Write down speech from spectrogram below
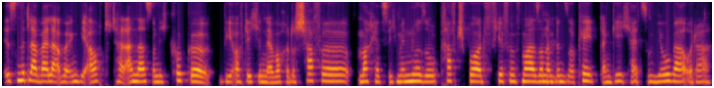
ist mittlerweile aber irgendwie auch total anders und ich gucke, wie oft ich in der Woche das schaffe, mache jetzt nicht mehr nur so Kraftsport vier, fünf Mal, sondern mhm. bin so, okay, dann gehe ich halt zum Yoga oder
